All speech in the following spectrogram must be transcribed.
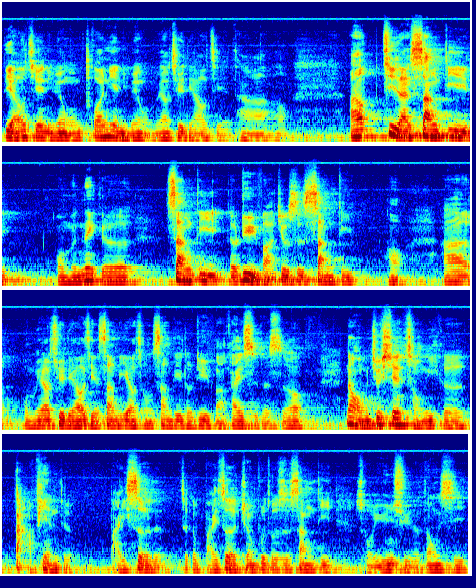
了解里面，我们观念里面，我们要去了解他，哈，啊，既然上帝，我们那个上帝的律法就是上帝，哦，啊，我们要去了解上帝，要从上帝的律法开始的时候。那我们就先从一个大片的白色的，这个白色全部都是上帝所允许的东西，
